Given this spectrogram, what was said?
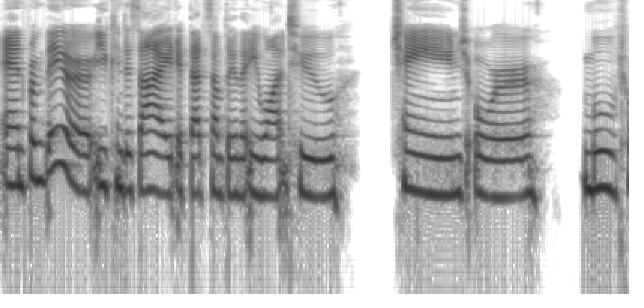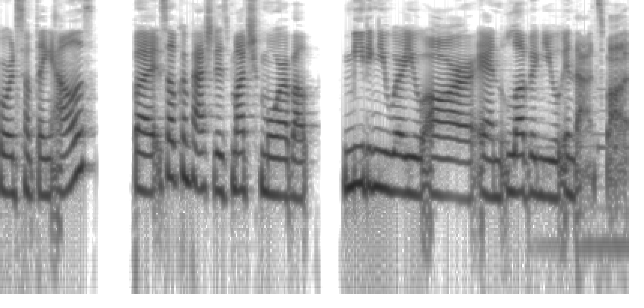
and from there, you can decide if that's something that you want to change or move towards something else. But self compassion is much more about meeting you where you are and loving you in that spot.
